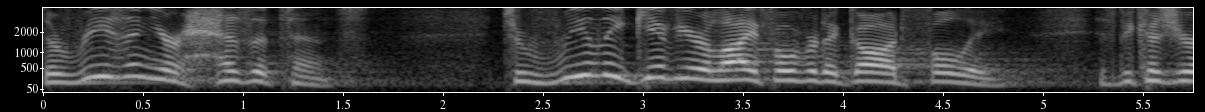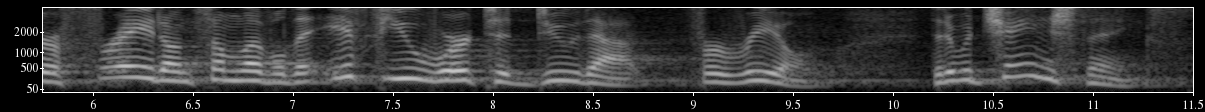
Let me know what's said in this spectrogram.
The reason you're hesitant to really give your life over to God fully is because you're afraid on some level that if you were to do that for real, that it would change things.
